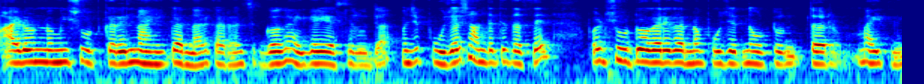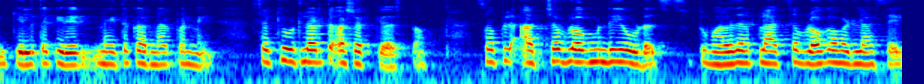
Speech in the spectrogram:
आय डोंट नो मी शूट करेल नाही करणार कारण सगळं घाईघाई असेल उद्या. म्हणजे पूजा शांततेत असेल पण शूट वगैरे करणं पूजेतनं उठून तर माहीत नाही केलं तर केले नाही तर करणार पण नाही. सखी उठल्यावर तर अशक्य असतं. सो आपल्या आजच्या व्लॉगमध्ये एवढंच. तुम्हाला जर आपला आजचा ब्लॉग आवडला असेल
